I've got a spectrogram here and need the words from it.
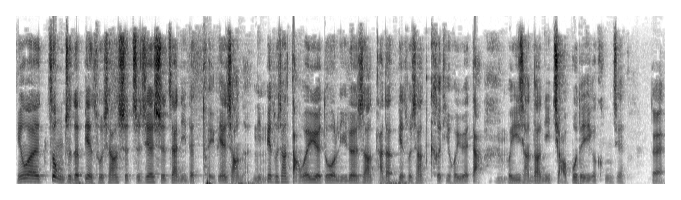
因为纵置的变速箱是直接是在你的腿边上的，你变速箱档位越多，理论上它的变速箱壳体会越大，会影响到你脚部的一个空间。对，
